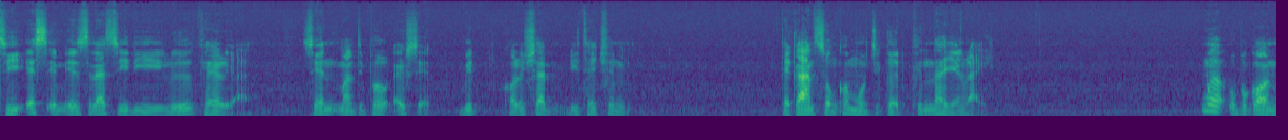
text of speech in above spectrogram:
CSMA/CD หรือ Carrier Send Multiple Access Bit Collision Detection แต่การส่งข้อมูลจะเกิดขึ้นได้อย่างไร เมื่ออุปกรณ์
